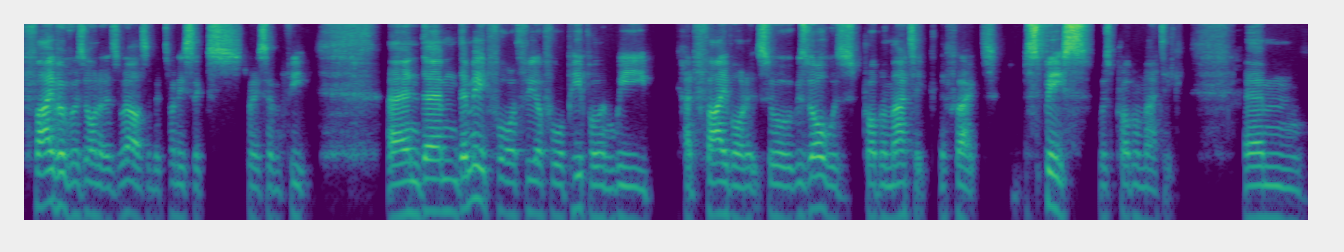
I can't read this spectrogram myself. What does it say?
five of us on it as well, so about 26, 27 feet. And um, they made for three or four people, and we had five on it. So it was always problematic. The fact space was problematic. Um,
